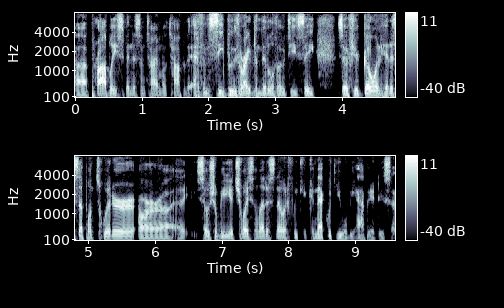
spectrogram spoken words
uh, probably spending some time on top of the FMC booth right in the middle of OTC. So if you're going, hit us up on Twitter or uh, social media choice and let us know if we can connect with you. We'll be happy to do so.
